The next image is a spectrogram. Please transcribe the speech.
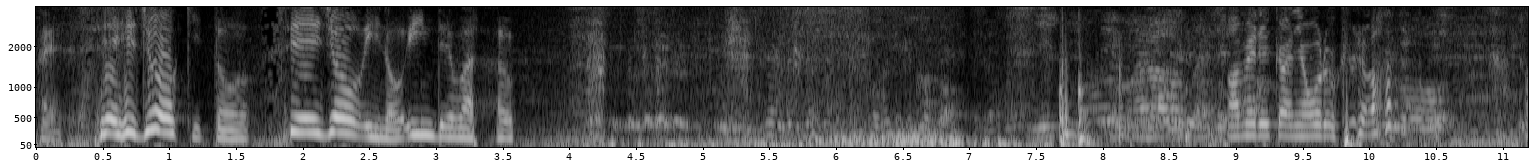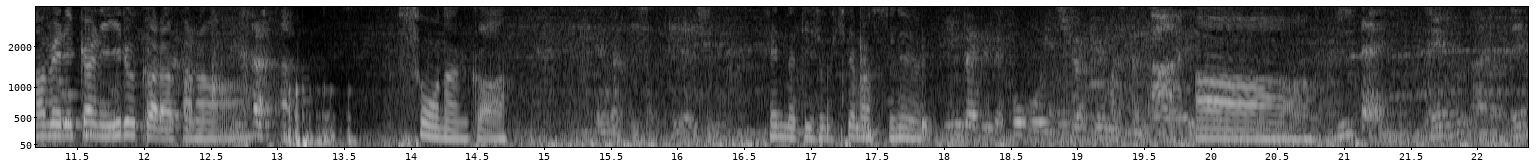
はい。正常期と正常位の因で笑う。アメリカにおるから。アメリカにいるからかな。そうなんか。変な T シャツ着てるしね。変な T シャツ着てますしね。インタビューでほぼ行きかけましたね。ああ言いたいねあれね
